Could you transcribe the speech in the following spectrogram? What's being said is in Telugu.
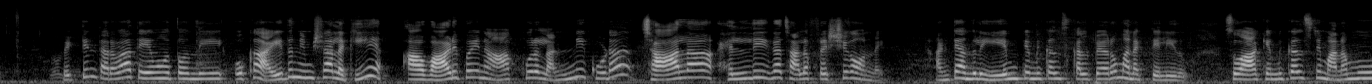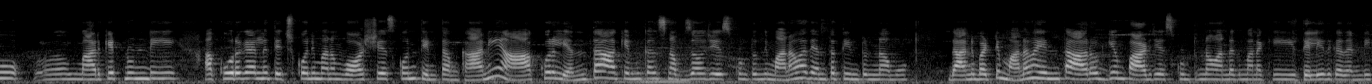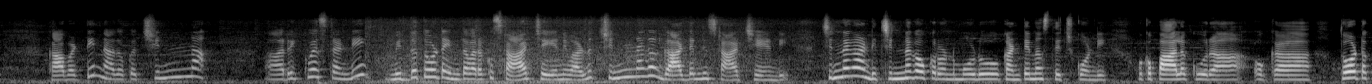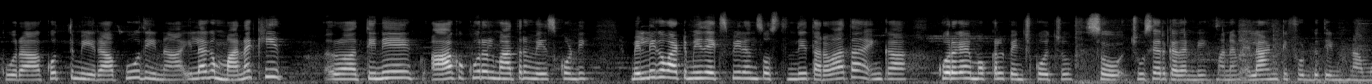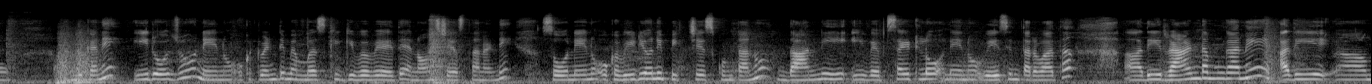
పెట్టిన తర్వాత ఏమవుతుంది? ఒక ఐదు నిమిషాలకి ఆ వాడిపోయిన ఆకుకూరలు అన్నీ కూడా చాలా హెల్దీగా చాలా ఫ్రెష్గా ఉన్నాయి. అంటే అందులో ఏం కెమికల్స్ కలిపారో మనకు తెలియదు సో ఆ కెమికల్స్ని మనము మార్కెట్ నుండి ఆ కూరగాయలను తెచ్చుకొని మనం వాష్ చేసుకొని తింటాం. కానీ ఆ ఆకుకూరలు ఎంత ఆ కెమికల్స్ని అబ్జర్వ్ చేసుకుంటుంది? మనం అది ఎంత తింటున్నాము? దాన్ని బట్టి మనం ఎంత ఆరోగ్యం పాడు చేసుకుంటున్నాం అన్నది మనకి తెలియదు కదండి. కాబట్టి నాదొక చిన్న రిక్వెస్ట్ అండి. మిద్దె తోట ఇంతవరకు స్టార్ట్ చేయని వాళ్ళు చిన్నగా గార్డెన్ని స్టార్ట్ చేయండి. చిన్నగా అండి చిన్నగా ఒక రెండు మూడు కంటైనర్స్ తెచ్చుకోండి. ఒక పాలకూర ఒక తోటకూర కొత్తిమీర పుదీనా ఇలాగ మనకి తినే ఆకుకూరలు మాత్రం వేసుకోండి. మెల్లిగా వాటి మీద ఎక్స్పీరియన్స్ వస్తుంది. తర్వాత ఇంకా కూరగాయ మొక్కలు పెంచుకోవచ్చు. సో చూశారు కదండి మనం ఎలాంటి ఫుడ్ తింటున్నాము? అందుకని ఈరోజు నేను ఒక ట్వంటీ మెంబర్స్కి గివ్ అవే అయితే అనౌన్స్ చేస్తానండి. సో నేను ఒక వీడియోని పిక్ చేసుకుంటాను. దాన్ని ఈ వెబ్సైట్లో నేను వేసిన తర్వాత అది ర్యాండమ్గానే అది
